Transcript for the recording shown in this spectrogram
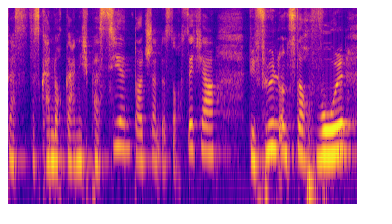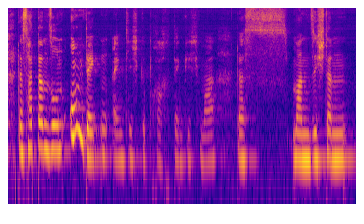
was, das kann doch gar nicht passieren. Deutschland ist doch sicher. Wir fühlen uns doch wohl. Das hat dann so ein Umdenken eigentlich gebracht, denke ich mal, dass man sich dann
